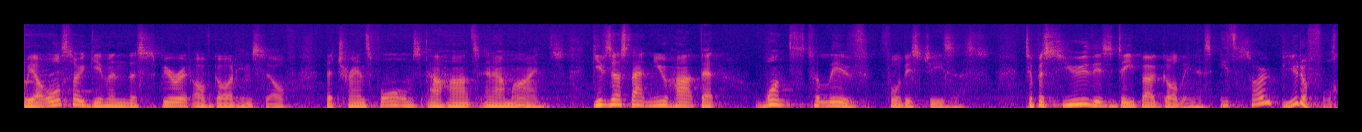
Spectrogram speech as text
we are also given the Spirit of God Himself that transforms our hearts and our minds, gives us that new heart that wants to live for this Jesus, to pursue this deeper godliness. It's so beautiful.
